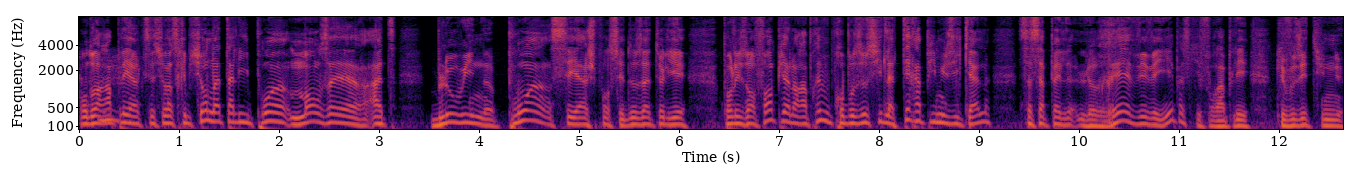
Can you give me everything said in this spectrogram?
on doit rappeler hein, que c'est sur inscription nathalie.manzer at bluewin.ch pour ces deux ateliers pour les enfants. Puis alors après, vous proposez aussi de la thérapie musicale. Ça s'appelle le rêve éveillé parce qu'il faut rappeler que vous êtes une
